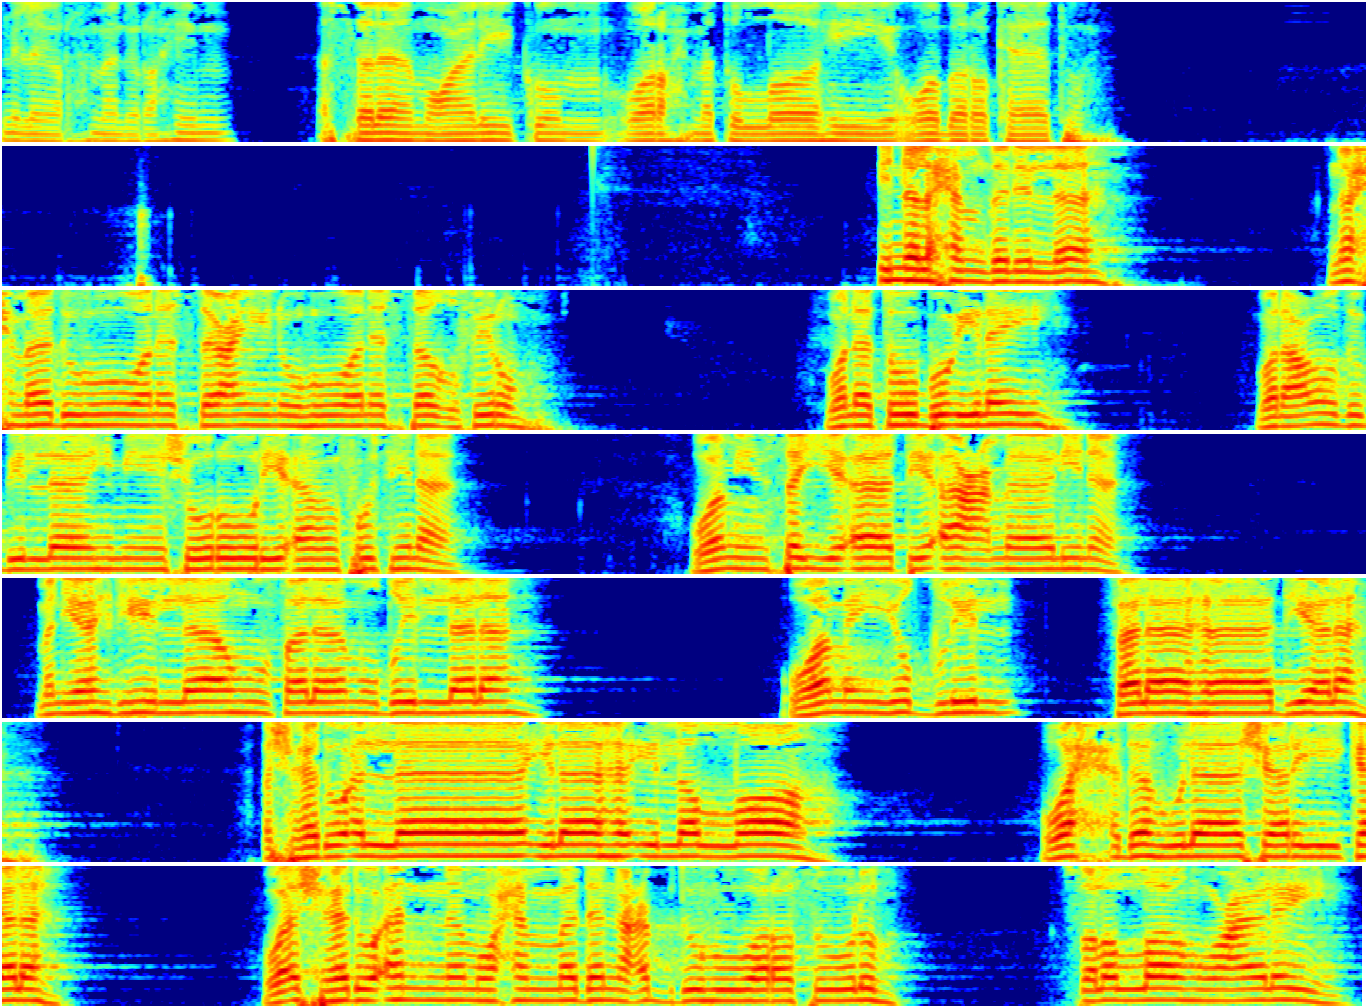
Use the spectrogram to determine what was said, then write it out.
بسم الله الرحمن الرحيم السلام عليكم ورحمة الله وبركاته إن الحمد لله نحمده ونستعينه ونستغفره ونتوب إليه ونعوذ بالله من شرور أنفسنا ومن سيئات أعمالنا من يهده الله فلا مضل له ومن يضلل فلا هادي له. أشهد أن لا إله إلا الله وحده لا شريك له وأشهد أن محمدا عبده ورسوله صلى الله عليه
